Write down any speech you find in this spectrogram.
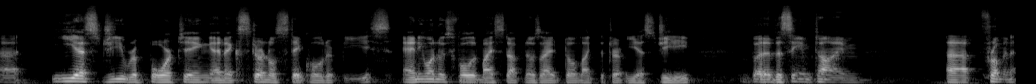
uh, ESG reporting and external stakeholder piece. Anyone who's followed my stuff knows I don't like the term ESG, but at the same time, uh, from an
